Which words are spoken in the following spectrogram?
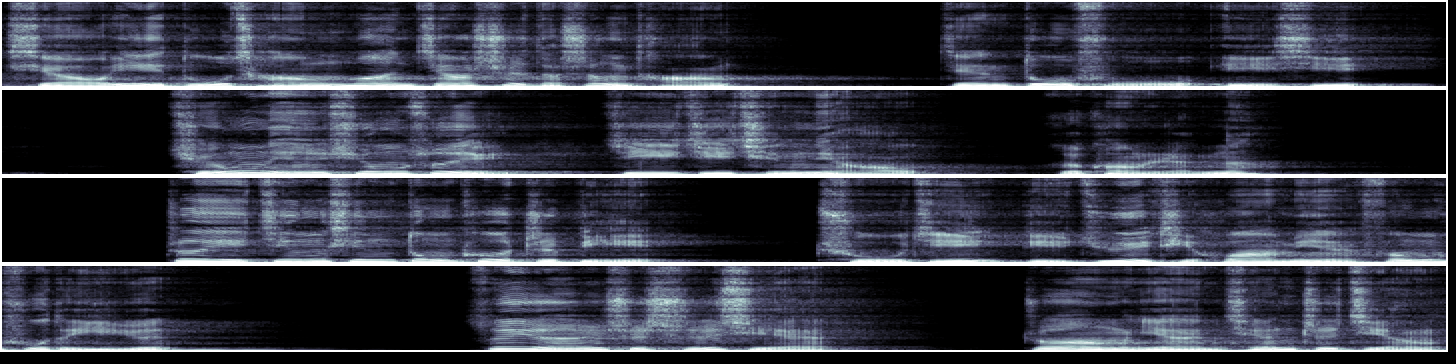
小邑独藏万家室的盛唐，见杜甫一夕，穷年凶岁。积极禽鸟，何况人呢？这一惊心动魄之笔，触及比具体画面丰富的意蕴。虽然是实写，状眼前之景，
